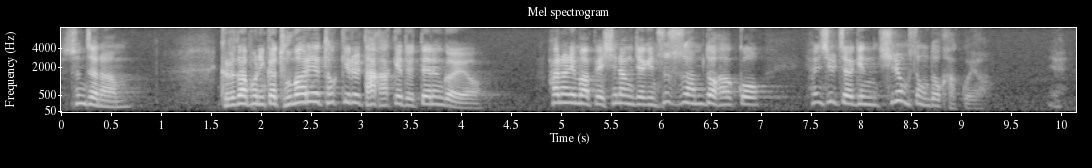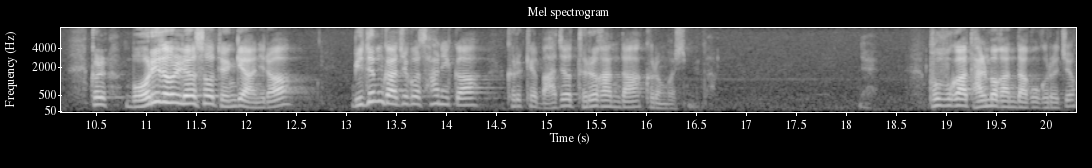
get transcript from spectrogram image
순전함 그러다 보니까 두 마리의 토끼를 다 갖게 됐다는 거예요. 하나님 앞에 신앙적인 수수함도 갖고 현실적인 실용성도 갖고요. 예. 그걸 머리 돌려서 된 게 아니라 믿음 가지고 사니까 그렇게 마저 들어간다 그런 것입니다. 예. 부부가 닮아간다고 그러죠.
